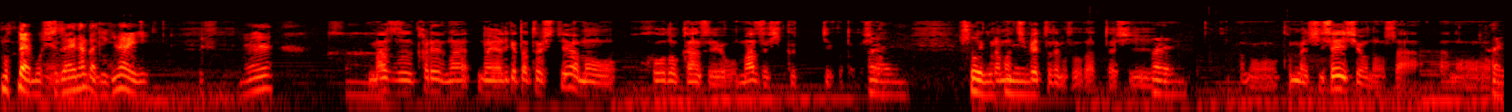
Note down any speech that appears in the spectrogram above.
問題、もう取材なんかできないですね。まず彼のやり方としてはもう報道管制をまず引くっていうことでしょ。はい、そうですね。これもチベットでもそうだったし、はい、あの、この前四川省のさ、あの、はい、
